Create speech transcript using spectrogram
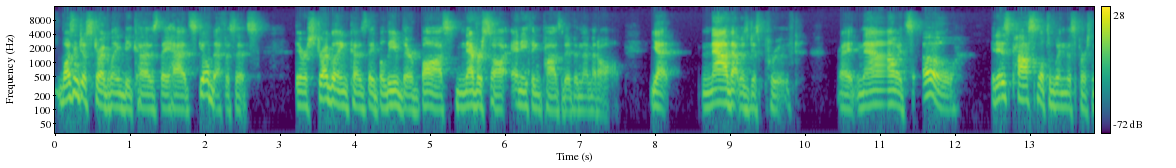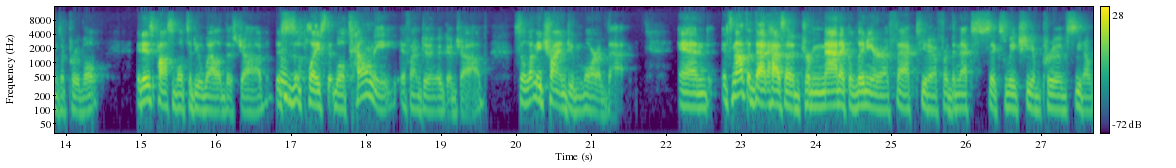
wasn't just struggling because they had skill deficits. They were struggling because they believed their boss never saw anything positive in them at all. Yet now that was just proved right? Now it's, oh, it is possible to win this person's approval. It is possible to do well at this job. This is a mm-hmm. place that will tell me if I'm doing a good job. So let me try and do more of that. And it's not that that has a dramatic linear effect, you know, for the next six weeks, she improves, you know,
